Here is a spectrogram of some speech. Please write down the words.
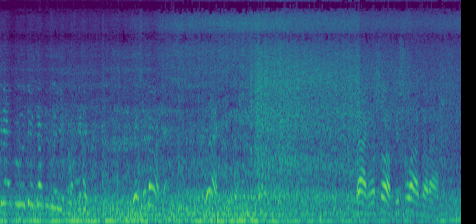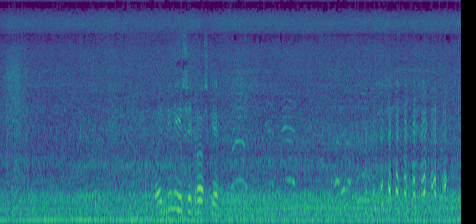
блядь, молодий, де ти заїхав? Іди. Іди сюди, блядь. Лесь. Так, ну що, пішла жара. Той біліший трошки.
